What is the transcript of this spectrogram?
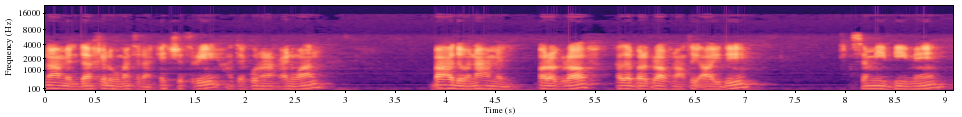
نعمل داخله مثلا H3 حتى يكون هناك عنوان. بعده نعمل paragraph هذا ال paragraph نعطيه ID نسميه p main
